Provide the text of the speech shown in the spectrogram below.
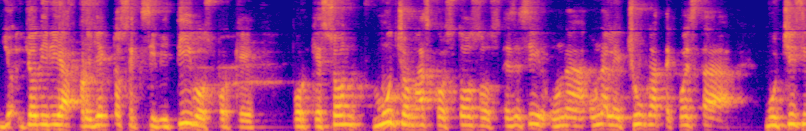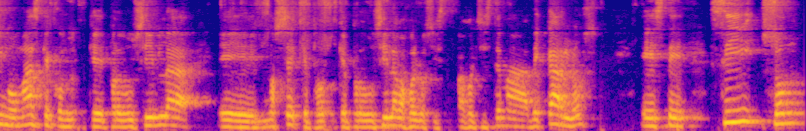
yo, diría proyectos exhibitivos, porque, porque son mucho más costosos, es decir, una, una lechuga te cuesta muchísimo más que, producirla, no sé, que, producirla bajo, bajo el sistema de Carlos, este, sí son,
